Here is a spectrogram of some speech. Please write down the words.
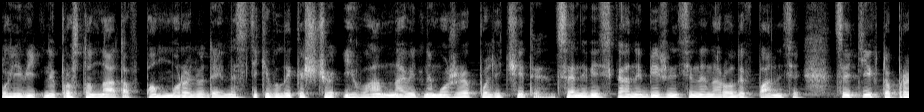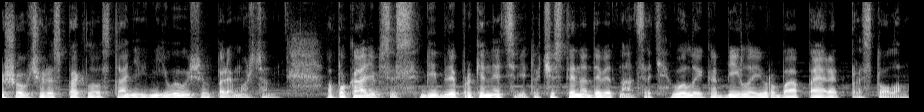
Уявіть, не просто натовп, а море людей настільки велике, що Іван навіть не може полічити. Це не війська, не біженці, не народи в паниці. Це ті, хто пройшов через пекло останніх днів і вийшов переможцем. Апокаліпсис, Біблія про кінець світу, частина 19. Велика біла юрба перед престолом.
